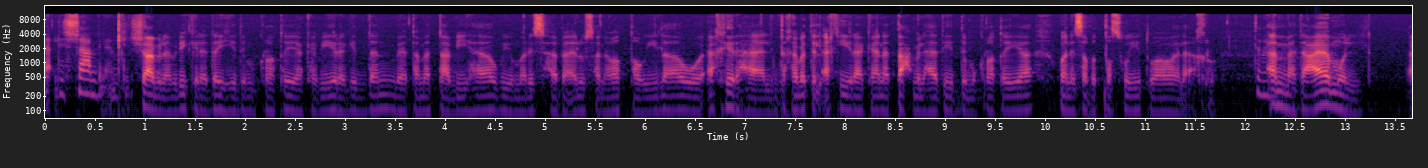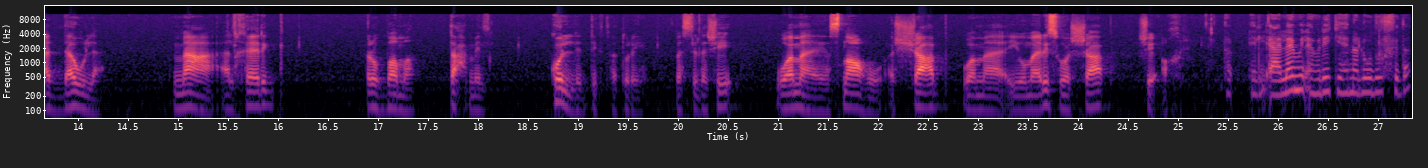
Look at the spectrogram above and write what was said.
لا للشعب الأمريكي الشعب الأمريكي لديه ديمقراطية كبيرة جدا بيتمتع بيها وبيمارسها بقاله سنوات طويلة وآخرها الانتخابات الأخيرة كانت تحمل هذه الديمقراطية ونسب التصويت وإلى آخره تمام أما تعامل الدولة مع الخارج ربما تحمل كل الديكتاتورية بس ده شيء وما يصنعه الشعب وما يمارسه الشعب شيء آخر. طب الإعلام الأمريكي هنا له دور في ده؟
